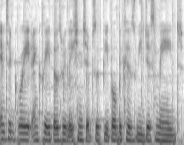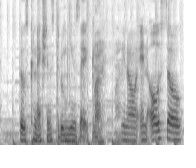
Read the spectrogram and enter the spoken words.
integrate and create those relationships with people because we just made those connections through music. Right, right. You know, and also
